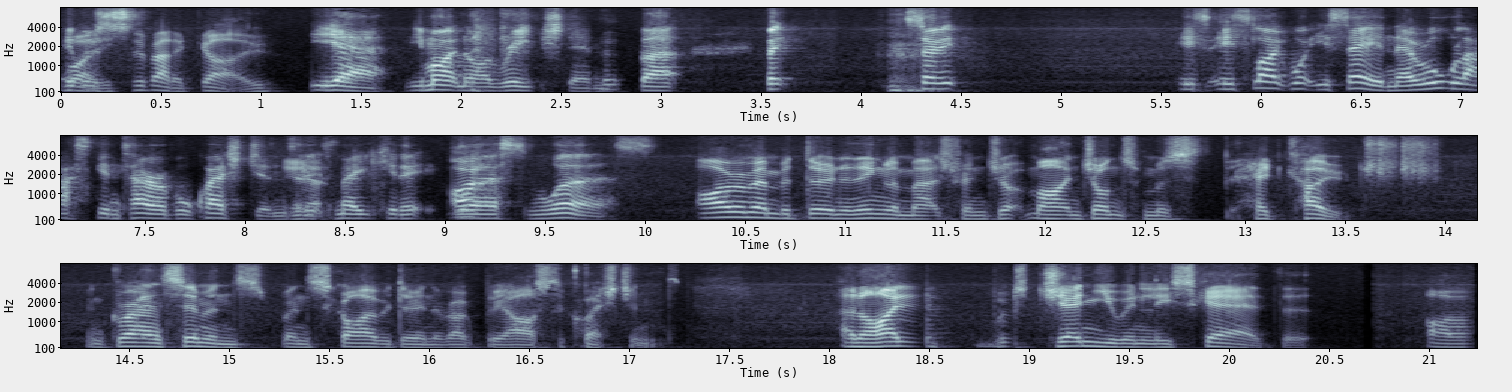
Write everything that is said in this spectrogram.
It well, was- he should have had a go. yeah, you might not have reached him, but but so it, it's it's like what you're saying. They're all asking terrible questions, and it's making it I- worse and worse. I remember doing an England match when jo- Martin Johnson was head coach, and Graham Simmons, when Sky were doing the rugby, asked the questions, and I was genuinely scared that I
